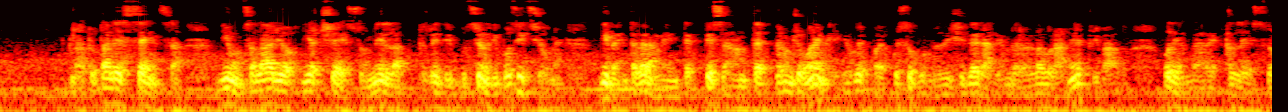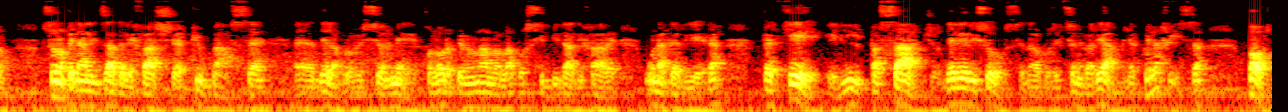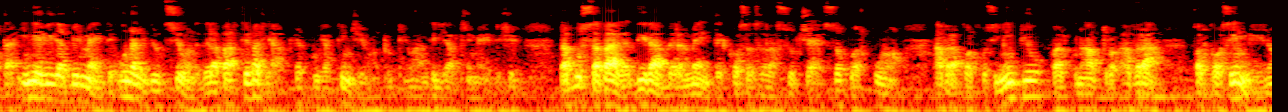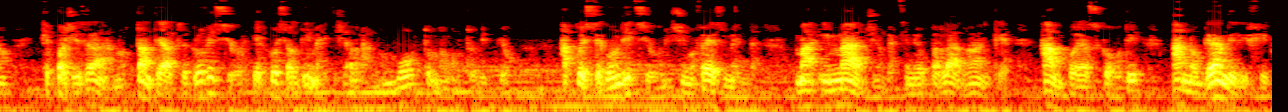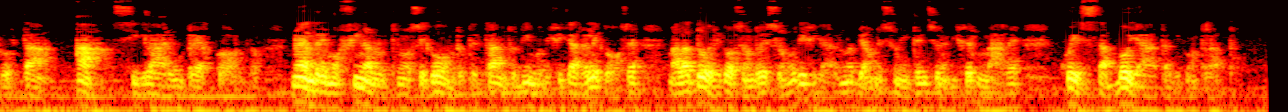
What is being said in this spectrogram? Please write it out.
la totale assenza di un salario di accesso nella retribuzione di posizione diventa veramente pesante per un giovane medio che poi a questo punto deciderà di andare a lavorare nel privato o di andare all'estero. Sono penalizzate le fasce più basse eh, della professione medica, coloro che non hanno la possibilità di fare una carriera, perché il passaggio delle risorse dalla posizione variabile a quella fissa porta inevitabilmente una riduzione della parte variabile a cui attingevano tutti quanti gli altri medici. La busta paga dirà veramente cosa sarà successo, qualcuno avrà qualcosina in più, qualcun altro avrà qualcosa in meno e poi ci saranno tante altre professioni che con i soldi medici avranno molto ma molto di più. A queste condizioni Cimo Fesmed, ma immagino perché ne ho parlato anche Ampo e Ascoti, hanno grandi difficoltà a siglare un preaccordo. Noi andremo fino all'ultimo secondo tentando di modificare le cose, ma laddove le cose non dovessero modificare non abbiamo nessuna intenzione di fermare questa boiata di contratto.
